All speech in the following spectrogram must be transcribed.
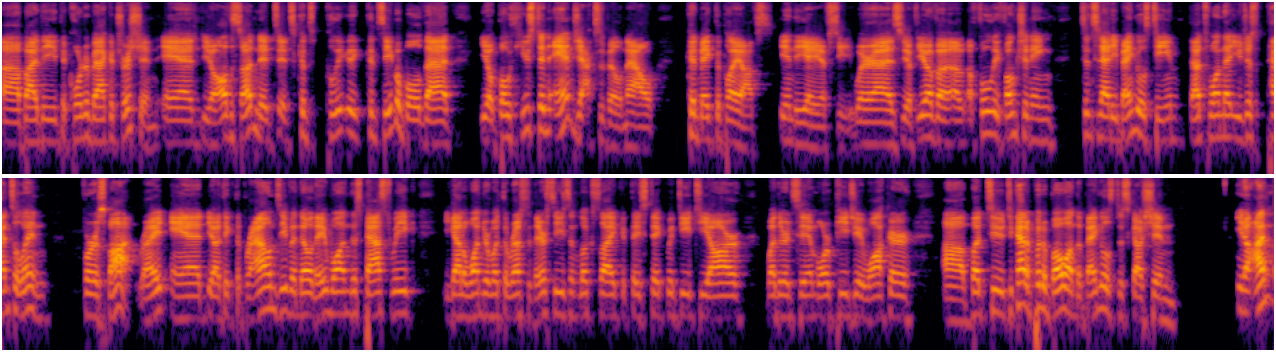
uh, by the the quarterback attrition. And, you know, all of a sudden it's, it's completely conceivable that, you know, both Houston and Jacksonville now could make the playoffs in the AFC. Whereas you know, if you have a, a, fully functioning Cincinnati Bengals team, that's one that you just pencil in for a spot, right? And you know, I think the Browns, even though they won this past week, you got to wonder what the rest of their season looks like if they stick with DTR, whether it's him or PJ Walker. Uh, but to to kind of put a bow on the Bengals discussion, you know, I'm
